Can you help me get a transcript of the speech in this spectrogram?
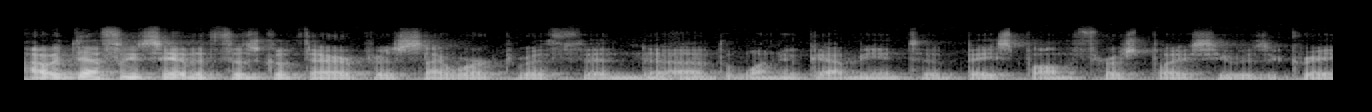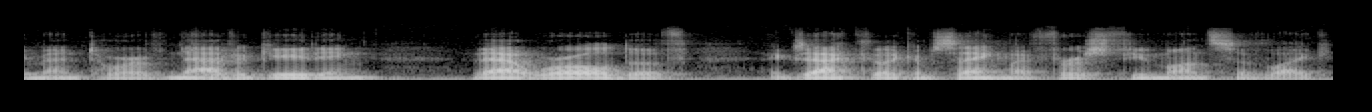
I would definitely say the physical therapist I worked with and uh, mm-hmm. uh, the one who got me into baseball in the first place. He was a great mentor of navigating that world of exactly like I'm saying, my first few months of like,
